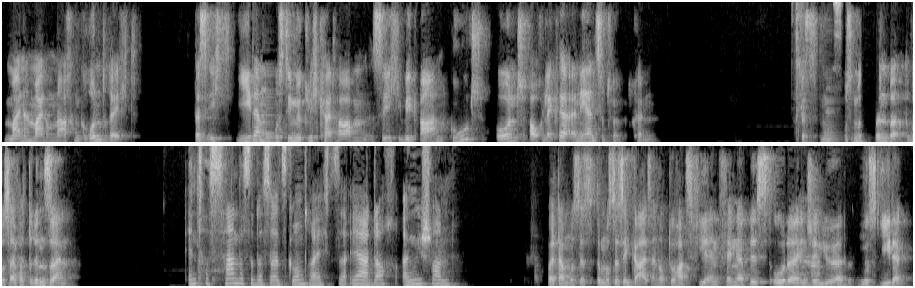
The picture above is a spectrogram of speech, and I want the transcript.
meiner Meinung nach ein Grundrecht, dass ich, jeder muss die Möglichkeit haben, sich vegan gut und auch lecker ernähren zu können. Das muss, muss, drin, muss einfach drin sein. Interessant, dass du das so als Grundrecht sagst. Ja, doch, irgendwie schon. Weil da muss es, da muss es egal sein, ob du Hartz-IV-Empfänger bist oder Ingenieur. Das muss jeder,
